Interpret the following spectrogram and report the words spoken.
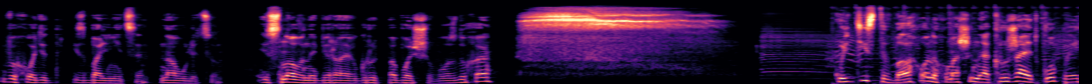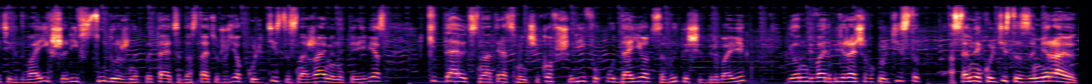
выходят из больницы на улицу. И снова набираю в грудь побольше воздуха. Культисты в балахонах у машины окружают копы этих двоих. Шериф судорожно пытается достать ружье. Культисты с ножами на перевес кидаются на отряд смельчаков. Шерифу удается вытащить дробовик, и он убивает ближайшего культиста. Остальные культисты замирают.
